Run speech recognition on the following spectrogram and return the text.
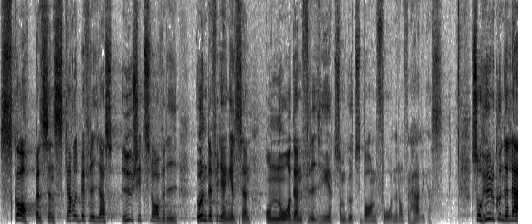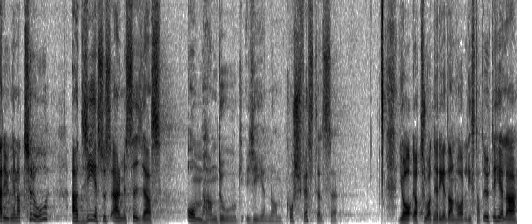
Skapelsen skall befrias ur sitt slaveri under förgängelsen och nå den frihet som Guds barn får när de förhärligas. Så hur kunde lärjungarna tro att Jesus är Messias om han dog genom korsfästelse? Ja, jag tror att ni redan har listat ut det hela.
